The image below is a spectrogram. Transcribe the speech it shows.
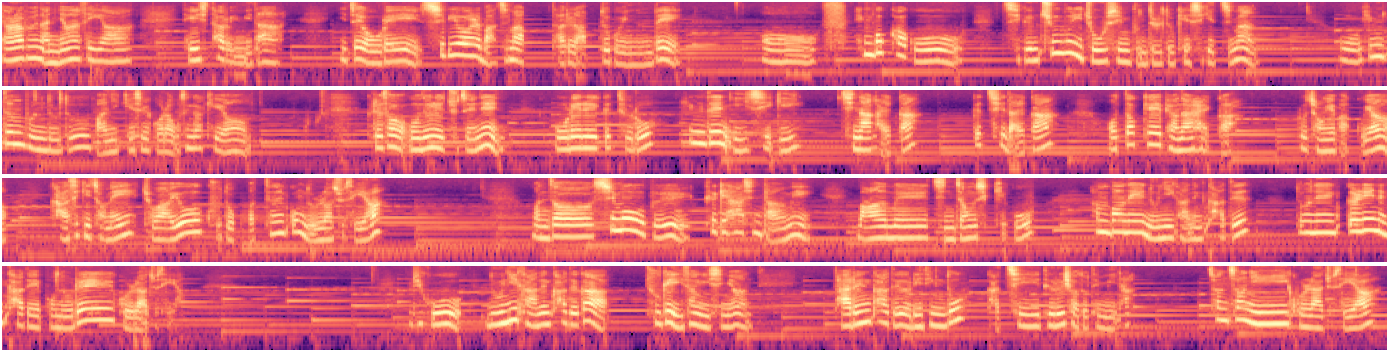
여러분 안녕하세요. 데이지타로입니다. 이제 올해 12월 마지막 달을 앞두고 있는데 어, 행복하고 지금 충분히 좋으신 분들도 계시겠지만 어, 힘든 분들도 많이 계실 거라고 생각해요. 그래서 오늘의 주제는 올해를 끝으로 힘든 이 시기 지나갈까? 끝이 날까? 어떻게 변화할까?로 정해봤고요. 가시기 전에 좋아요, 구독 버튼 꼭 눌러주세요. 먼저 심호흡을 크게 하신 다음에 마음을 진정시키고 한 번에 눈이 가는 카드 또는 끌리는 카드의 번호를 골라주세요. 그리고 눈이 가는 카드가 두 개 이상이시면 다른 카드 리딩도 같이 들으셔도 됩니다. 천천히 골라주세요.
